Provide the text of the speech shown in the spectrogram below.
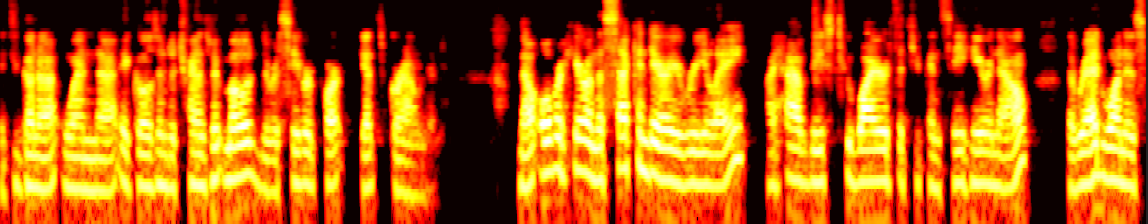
It's gonna, when uh, it goes into transmit mode, the receiver port gets grounded. Now over here on the secondary relay, I have these two wires that you can see here now. The red one is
